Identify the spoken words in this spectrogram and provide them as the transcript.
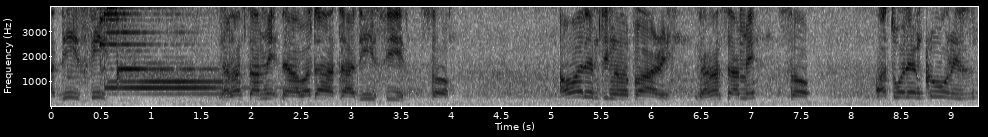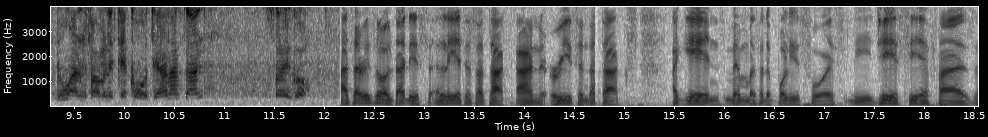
at DC. You understand me? They have a daughter at DC. So Want them things on the party. You understand me? So I told them cronies the one family take out. You understand? So it go. As a result of this latest attack and recent attacks against members of the police force, the JCF has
